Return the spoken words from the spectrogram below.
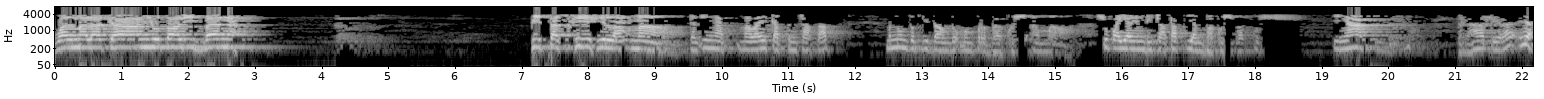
wal malakan yutalibana bitashihil a'mal dan ingat malaikat pencatat menuntut kita untuk memperbagus amal supaya yang dicatat yang bagus-bagus ingat berhati ya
